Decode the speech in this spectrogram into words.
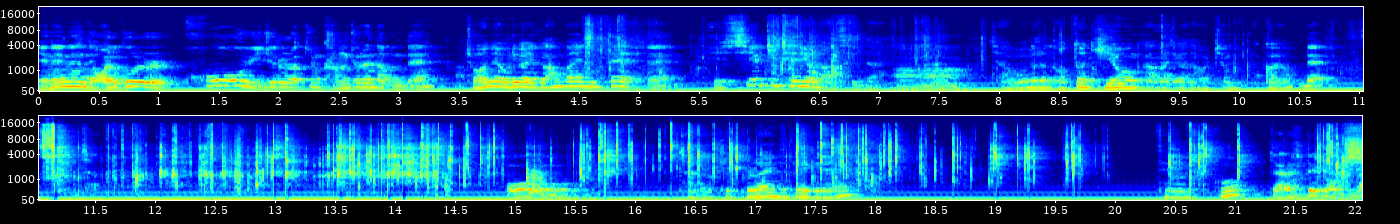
얘네는 얼굴 코 위주로 좀 강조를 했나 본데. 전에 우리가 이거 한 번 했는데 네. 이 실키 테리어 나왔습니다. 아, 자 오늘은 어떤 귀여운 강아지가 나올지 한번 볼까요? 네. 자, 오, 자 이렇게 블라인드 백에 되어 있고 자를 데가 없나?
